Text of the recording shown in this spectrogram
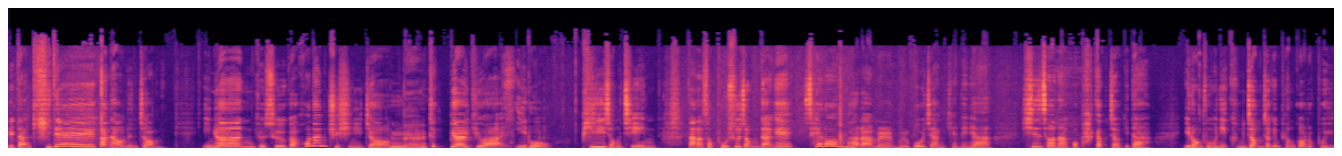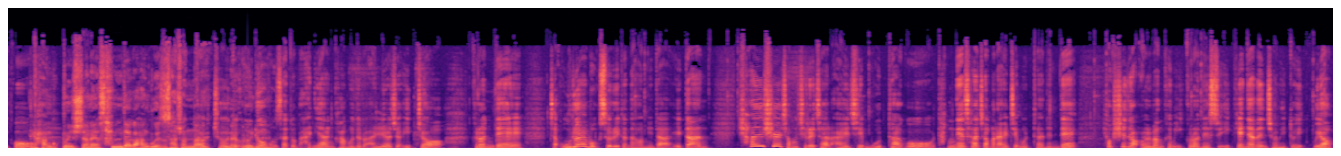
일단 기대가 나오는 점. 인현 교수가 호남 출신이죠. 네. 특별기와 1호 비정치인 따라서 보수 정당에 새로운 바람을 물고 오지 않겠느냐 신선하고 파격적이다 이런 부분이 긍정적인 평가로 보이고 한국 분이시잖아요. 3대가 한국에서 사셨나요? 그렇죠. 네, 또. 의료 봉사도 많이 한 가문으로 알려져 있죠. 그런데 자 우려의 목소리도 나옵니다. 일단 현실 정치를 잘 알지 못하고 당내 사정을 알지 못하는데 혁신을 얼만큼 이끌어낼 수 있겠냐는 점이 또 있고요.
